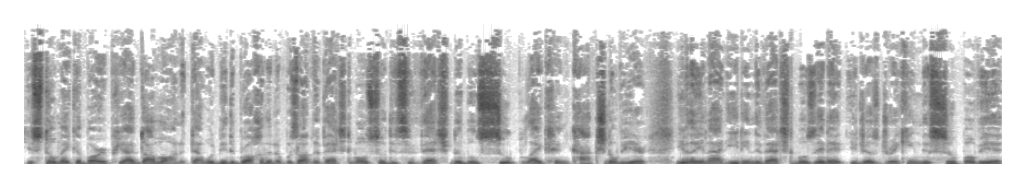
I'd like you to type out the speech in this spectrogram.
you still make a bari priyadama on it. That would be the bracha that it was on the vegetables. So this vegetable soup like concoction over here, even though you're not eating the vegetables in it, you're just drinking this soup over here,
